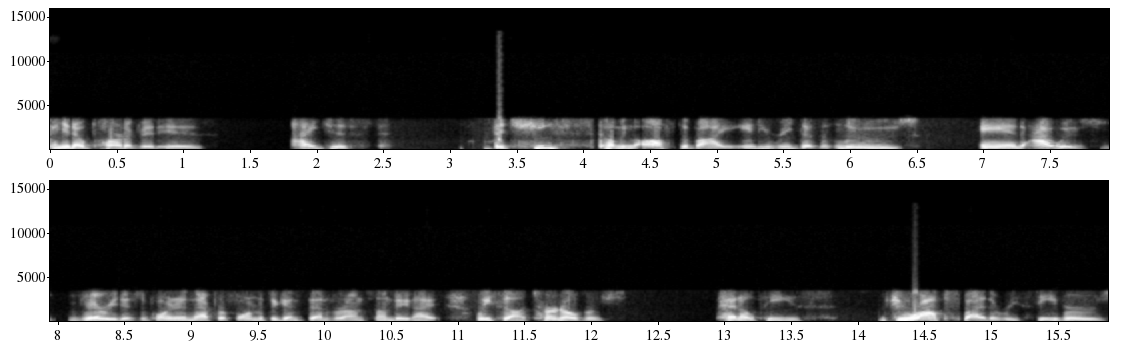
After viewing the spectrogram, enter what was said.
you know part of it is I just the Chiefs coming off the bye. Andy Reid doesn't lose. And I was very disappointed in that performance against Denver on Sunday night. We saw turnovers, penalties, drops by the receivers,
